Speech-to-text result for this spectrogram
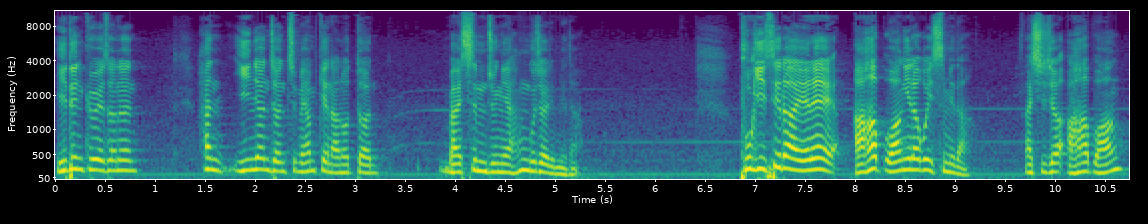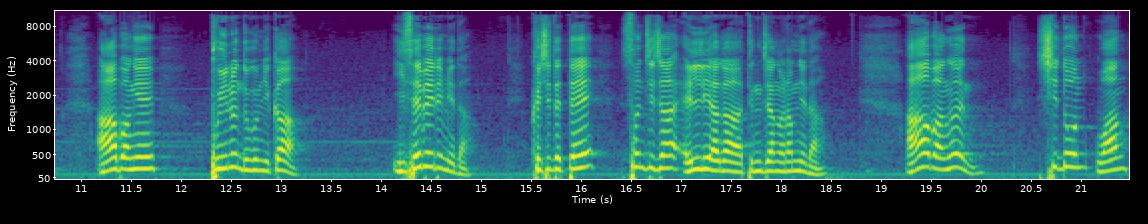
이든 교회에서는 한 2년 전쯤에 함께 나눴던 말씀 중에 한 구절입니다. 북이스라엘의 아합 왕이라고 있습니다. 아시죠? 아합 왕. 아합 왕의 부인은 누굽니까? 이세벨입니다. 그 시대 때 선지자 엘리야가 등장을 합니다. 아합 왕은 시돈 왕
